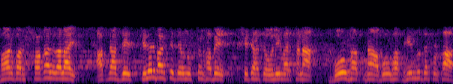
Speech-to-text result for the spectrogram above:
হওয়ার পর সকালবেলায় আপনার যে ছেলের বাড়িতে যে অনুষ্ঠান হবে, সেটা হচ্ছে অলিমার খানা। বউ ভাত না, বউ ভাত হিন্দুদের প্রথা।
